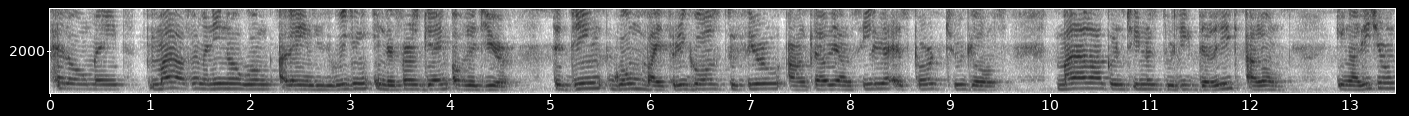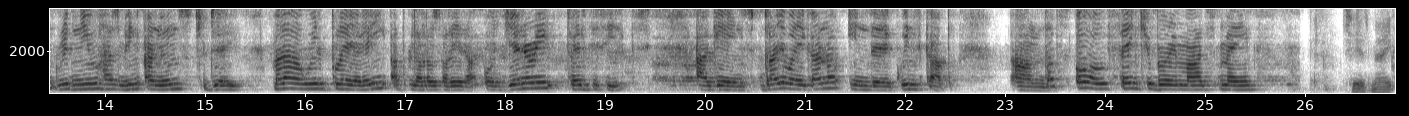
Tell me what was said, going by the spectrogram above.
Hello, mates. Malaga Femenino won again this weekend in the first game of the year. The team won by three goals to zero, and Claudia and Silvia scored two goals. Malaga continues to lead the league alone. In addition, great news has been announced today. Malaga will play again at La Rosaleda on January 26 against Rayo Vallecano in the Queen's Cup. And that's all. Thank you very much, mates. Cheers, mate.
